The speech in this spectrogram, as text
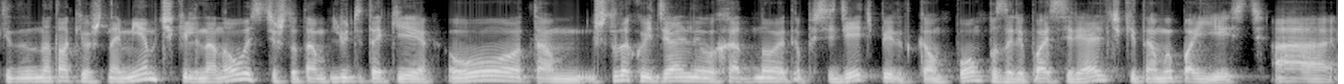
ты наталкиваешь на мемчики или на новости, что там люди такие, о, там, что такое идеальный выходной? Это посидеть перед компом, позалипать сериальчики там и поесть. А,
